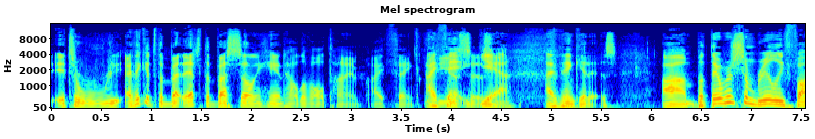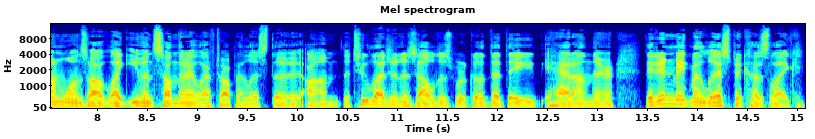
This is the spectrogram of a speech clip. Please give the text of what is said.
it's a re- I think it's the be- that's the best selling handheld of all time. I think. the I DS think is. yeah, I think it is. Um, but there were some really fun ones, off, like even some that I left off my list. The um, the two Legend of Zeldas were good that they had on there. They didn't make my list because like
